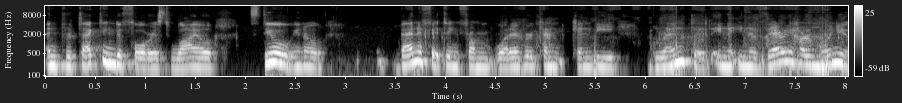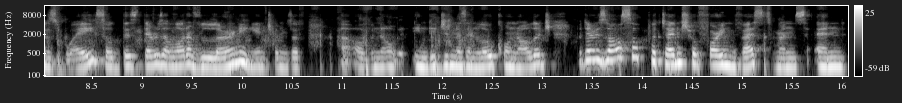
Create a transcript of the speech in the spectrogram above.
and protecting the forest while still, you know, benefiting from whatever can can be granted in a, in a very harmonious way. So this there is a lot of learning in terms of uh, of know, indigenous and local knowledge but there is also potential for investments and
